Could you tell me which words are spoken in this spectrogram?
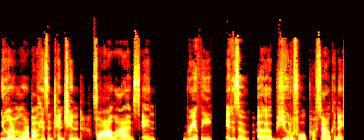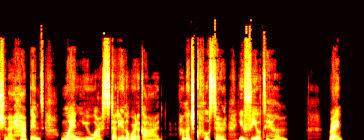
We learn more about his intention for our lives. And really, it is a, a beautiful, profound connection that happens when you are studying the word of God, how much closer you feel to him, right?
